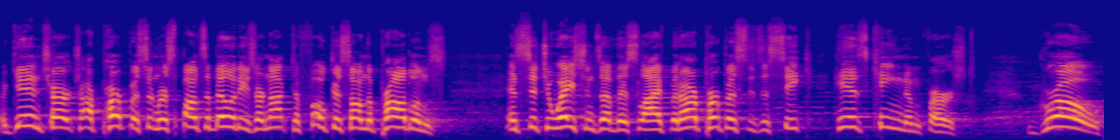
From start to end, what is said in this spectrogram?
Again, church, our purpose and responsibilities are not to focus on the problems and situations of this life, but our purpose is to seek his kingdom first. Grow,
